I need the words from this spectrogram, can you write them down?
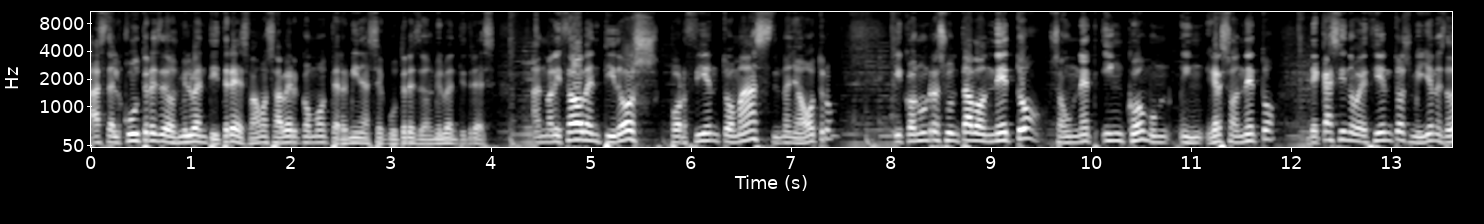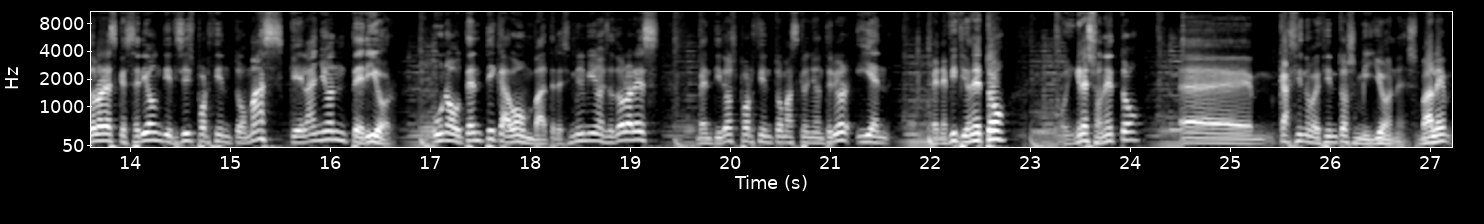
hasta el Q3 de 2023. Vamos a ver cómo termina ese Q3 de 2023. Anualizado 22% más de un año a otro y con un resultado neto, o sea, un net income, un ingreso neto de casi 900 millones de dólares, que sería un 16% más que el año anterior. Una auténtica bomba, 3.000 millones de dólares, 22% más que el año anterior y en beneficio neto o ingreso neto, eh, casi 900 millones, ¿vale?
